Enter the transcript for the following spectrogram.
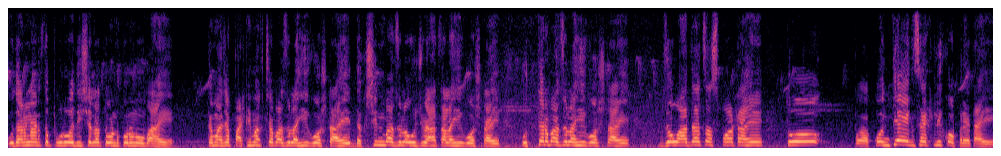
उदाहरणार्थ पूर्व दिशेला तोंड करून उभा आहे तर माझ्या पाठीमागच्या बाजूला ही गोष्ट आहे दक्षिण बाजूला उजव्या हाताला ही गोष्ट आहे उत्तर बाजूला ही गोष्ट आहे जो वादाचा स्पॉट आहे तो प- कोणत्या एक्झॅक्टली कोपऱ्यात आहे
